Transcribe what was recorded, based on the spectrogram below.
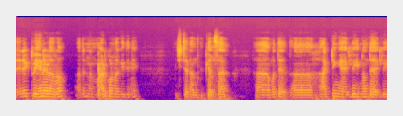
ಡೈರೆಕ್ಟ್ರ್ ಏನು ಹೇಳೋರು ಅದನ್ನ ನಾನು ಮಾಡ್ಕೊಂಡು ಹೋಗಿದ್ದೀನಿ. ಇಷ್ಟೇ ನನ್ನ ಕೆಲಸ. ಮತ್ತೆ ಆಕ್ಟಿಂಗ್ ಆಗಲಿ, ಇನ್ನೊಂದೇ ಆಗಲಿ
